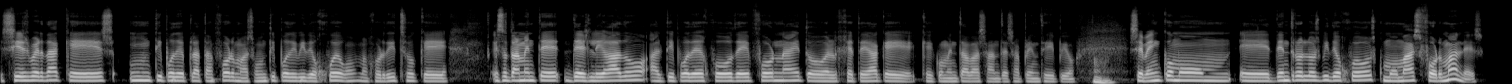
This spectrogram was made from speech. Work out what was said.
sí es verdad que es un tipo de plataformas o un tipo de videojuego, mejor dicho, que es totalmente desligado al tipo de juego de Fortnite o el GTA que, comentabas antes al principio. Se ven como eh, dentro de los videojuegos como más formales.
